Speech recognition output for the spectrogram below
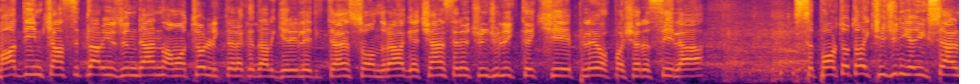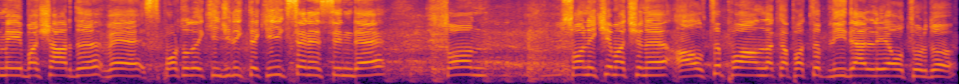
Maddi imkansızlıklar yüzünden amatör liglere kadar geriledikten sonra geçen sene 3. ligdeki playoff başarısıyla Spor Toto 2. lige yükselmeyi başardı ve Spor Toto 2. ligdeki ilk senesinde son son iki maçını 6 puanla kapatıp liderliğe oturdu.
